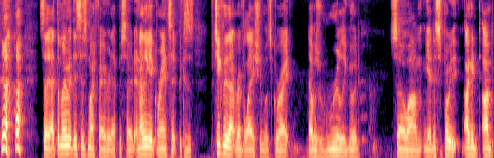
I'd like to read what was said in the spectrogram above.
so at the moment, this is my favorite episode, and I think it grants it because particularly that Revelation was great. That was really good. So um, yeah, this is probably I can I'm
